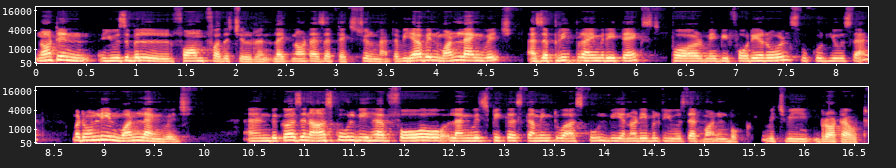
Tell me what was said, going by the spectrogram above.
not in usable form for the children, like not as a textual matter. We have in one language as a pre primary text for maybe four year olds who could use that but only in one language. And because in our school we have four language speakers coming to our school, we are not able to use that one book which we brought out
